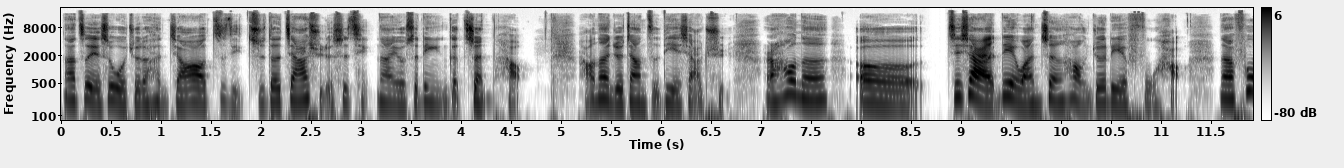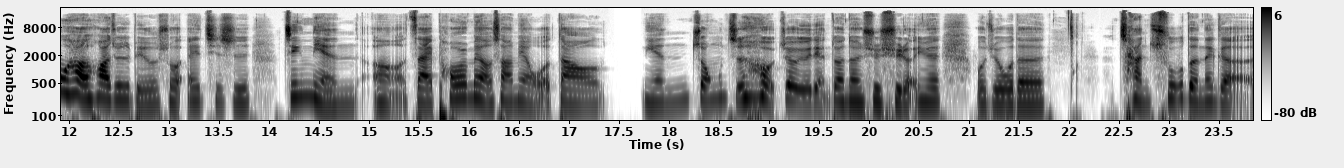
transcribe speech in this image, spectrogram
那这也是我觉得很骄傲，自己值得嘉许的事情。那又是另一个正号，好，那你就这样子列下去。然后呢，呃，接下来列完正号，你就列负号。那负号的话，就是比如说，诶，其实今年呃，在 Power Mail 上面，我到。年终之后 就有点断断续续了，因为我觉得我的产出的那个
